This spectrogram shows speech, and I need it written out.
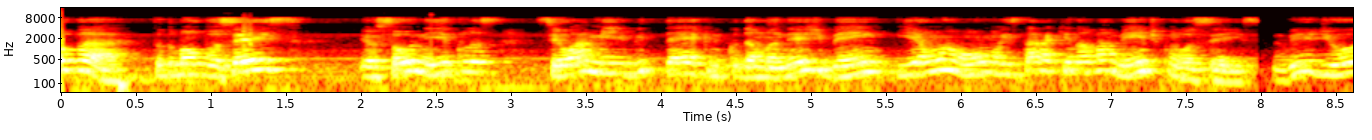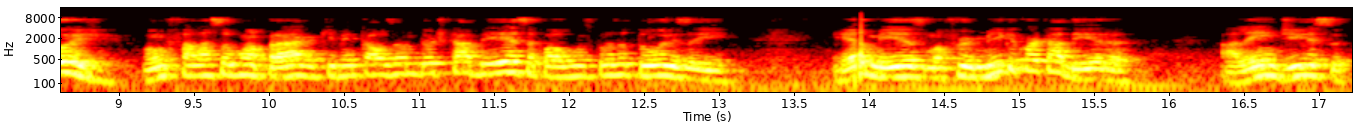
Opa, tudo bom com vocês? Eu sou o Nicolas, seu amigo e técnico da Maneje Bem e é uma honra estar aqui novamente com vocês. No vídeo de hoje, vamos falar sobre uma praga que vem causando dor de cabeça para alguns produtores aí. Mesma, a formiga cortadeira. Além disso,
